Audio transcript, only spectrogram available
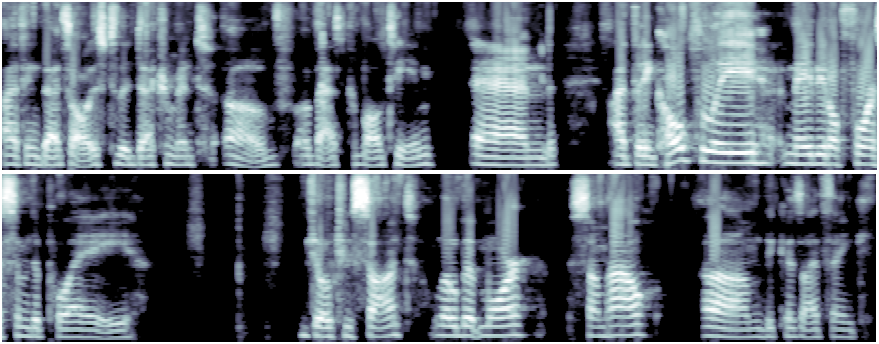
I think that's always to the detriment of a basketball team. And I think hopefully maybe it'll force him to play Joe Toussaint a little bit more somehow, um, because I think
